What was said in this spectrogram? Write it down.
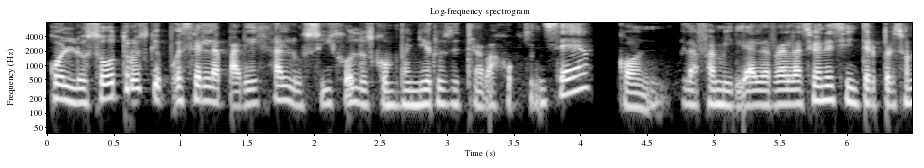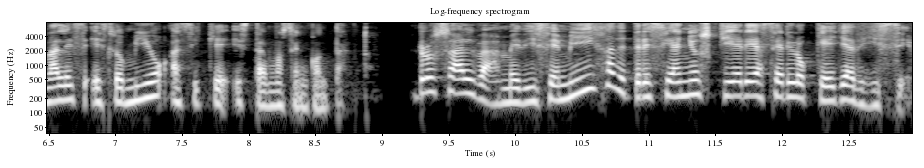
con los otros, que puede ser la pareja, los hijos, los compañeros de trabajo, quien sea, con la familia, las relaciones interpersonales es lo mío, así que estamos en contacto. Rosalba me dice, mi hija de 13 años quiere hacer lo que ella dice,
